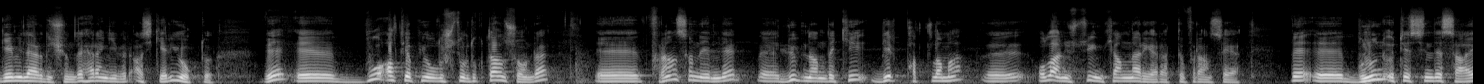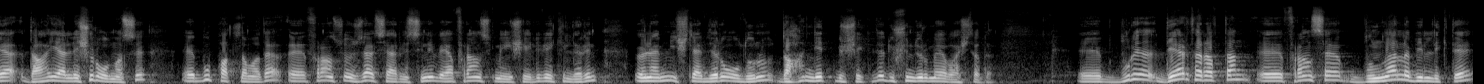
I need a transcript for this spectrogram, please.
gemiler dışında herhangi bir askeri yoktu. Ve e, bu altyapıyı oluşturduktan sonra e, Fransa'nın eline e, Lübnan'daki bir patlama e, olağanüstü imkanlar yarattı Fransa'ya. Ve e, bunun ötesinde sahaya daha yerleşir olması e, bu patlamada e, Fransa özel servisini veya Fransız menşeli vekillerin önemli işlevleri olduğunu daha net bir şekilde düşündürmeye başladı. E, buraya diğer taraftan Fransa bunlarla birlikte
